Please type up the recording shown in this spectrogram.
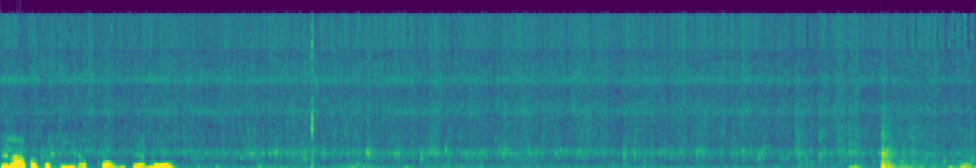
เวลาปกติครับสองแปดโมงครับ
